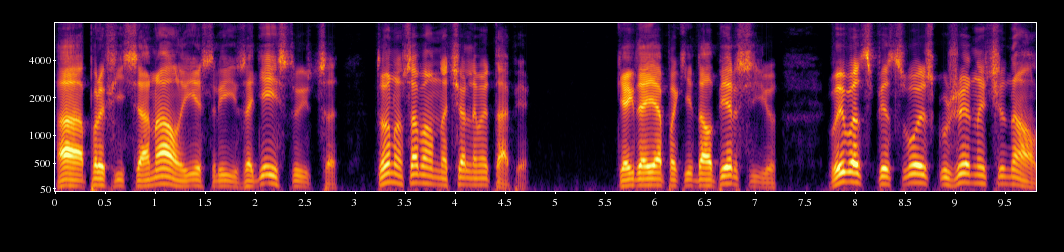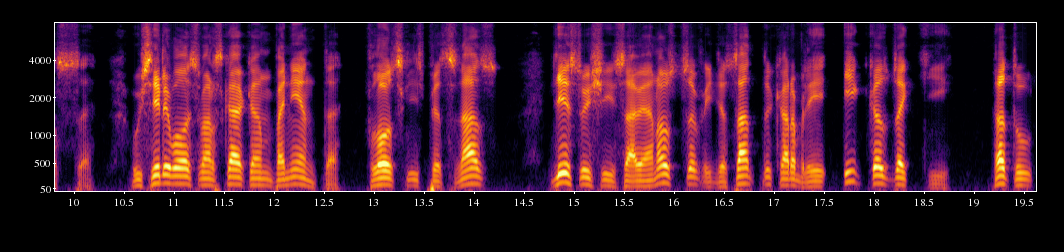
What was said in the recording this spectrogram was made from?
а профессионалы, если и задействуются, то на самом начальном этапе. Когда я покидал Персию, вывод спецвойск уже начинался. Усиливалась морская компонента, флотский спецназ, действующие с авианосцев и десантных кораблей, и казаки. А тут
